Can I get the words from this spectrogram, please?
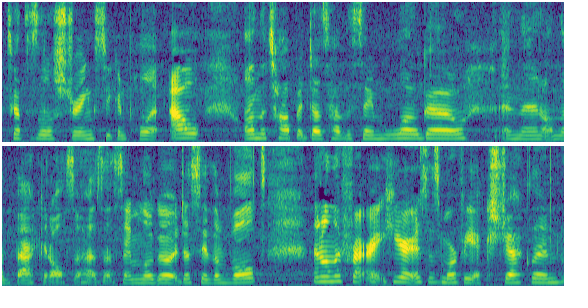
It's got this little string so you can pull it out. On the top it does have the same logo and then on the back it also has that same logo. It does say the Vault. And on the front right here it says Morphe X Jaclyn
